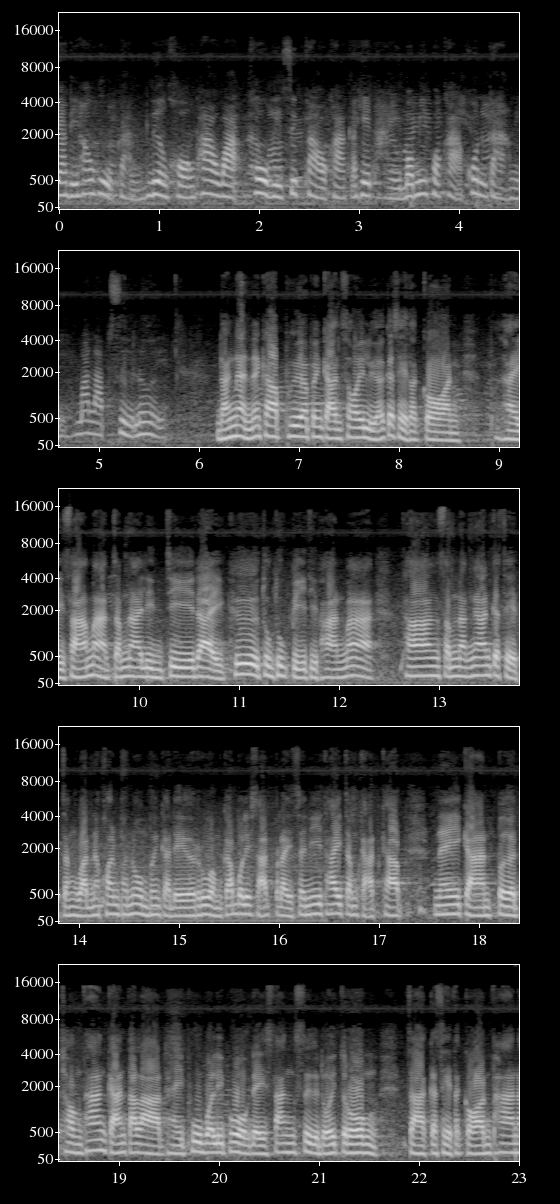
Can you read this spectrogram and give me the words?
อย่างที่เฮาหูกัน เรื่องของภาวะโควิด -19 ค่ะกะเฮ็ดไห่บ่มีพ่อค้าคนกลางนี่มารับซื้อเลยดังนั้นนะครับเพื่อเป็นการซอยเหลือเกษตรกร ให้สามารถจำหน่ายลินจีได้คือทุกๆ ปีที่ผ่านมาทางสำนักงานเกษตรจังหวัดนครพนมเพิ่นก็ได้ร่วมกับบริษัทไปรษณีย์ไทยจำกัดครับ ในการเปิดช่องทางการตลาดให้ผู้บริโภคได้สั่งซื้อโดยตรง จากเกษตรกรผ่าน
